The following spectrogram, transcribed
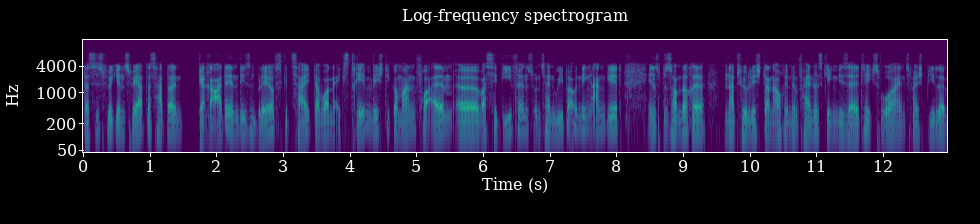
Das ist Wiggins wert. Das hat er gerade in diesen Playoffs gezeigt. Er war ein extrem wichtiger Mann, vor allem äh, was die Defense und sein Rebounding angeht. Insbesondere natürlich dann auch in den Finals gegen die Celtics, wo er ein, zwei Spiele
